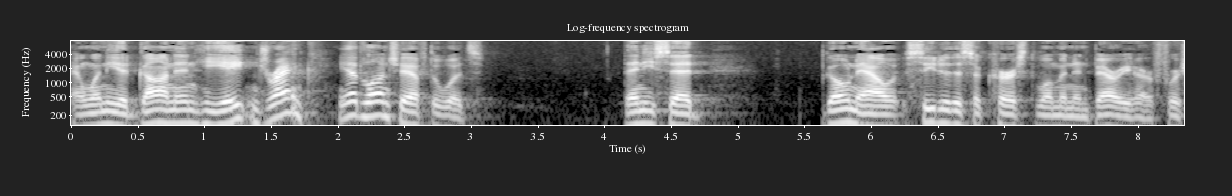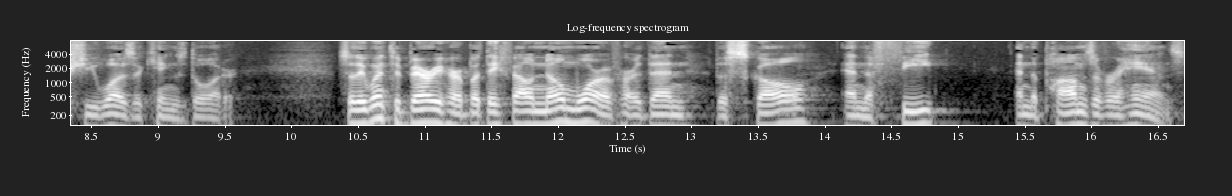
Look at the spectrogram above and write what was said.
And when he had gone in, he ate and drank. He had lunch afterwards. Then he said, Go now, see to this accursed woman and bury her, for she was a king's daughter. So they went to bury her, but they found no more of her than the skull and the feet and the palms of her hands.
